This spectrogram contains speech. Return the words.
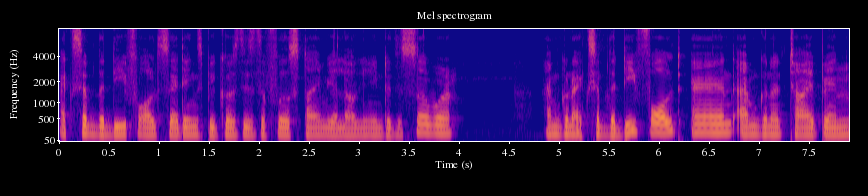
accept the default settings because this is the first time you're logging into the server. I'm going to accept the default and I'm going to type in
